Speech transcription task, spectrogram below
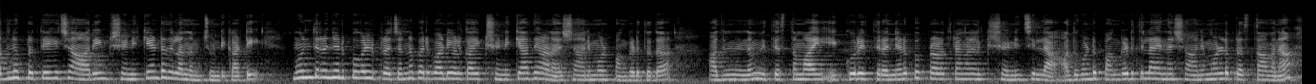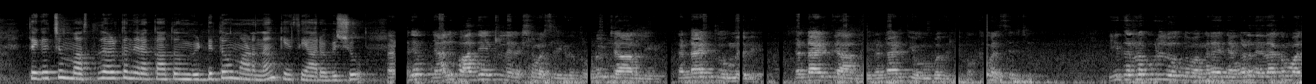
അതിന് പ്രത്യേകിച്ച് ആരെയും ക്ഷണിക്കേണ്ടതില്ലെന്നും ചൂണ്ടിക്കാട്ടി. മുൻ തിരഞ്ഞെടുപ്പുകളിൽ പ്രചരണ പരിപാടികൾക്കായി ക്ഷണിക്കാതെയാണ് ഷാനിമോൾ പങ്കെടുത്തത്. അതിൽ നിന്നും വ്യത്യസ്തമായി ഇക്കുറി തിരഞ്ഞെടുപ്പ് പ്രവർത്തനങ്ങളിൽ ക്ഷണിച്ചില്ല. അതുകൊണ്ട് പങ്കെടുത്തില്ല എന്ന ഷാനിമോളുടെ പ്രസ്താവന തികച്ചും വസ്തുതകൾക്ക് നിരക്കാത്തതും വിഡിത്തവുമാണെന്ന് കെ സി ആരോപിച്ചു. ഞാനിപ്പോ ആദ്യമായിട്ടുള്ള ഇലക്ഷൻ മത്സരിക്കുന്നത് തൊണ്ണൂറ്റാറിൽ രണ്ടായിരത്തി ഒന്നിൽ രണ്ടായിരത്തി ആറിൽ രണ്ടായിരത്തി ഒമ്പതിൽ ഒക്കെ മത്സരിച്ചു. ഈ തെരഞ്ഞെടുപ്പുകളിലൊന്നും അങ്ങനെ ഞങ്ങളുടെ നേതാക്കന്മാർ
